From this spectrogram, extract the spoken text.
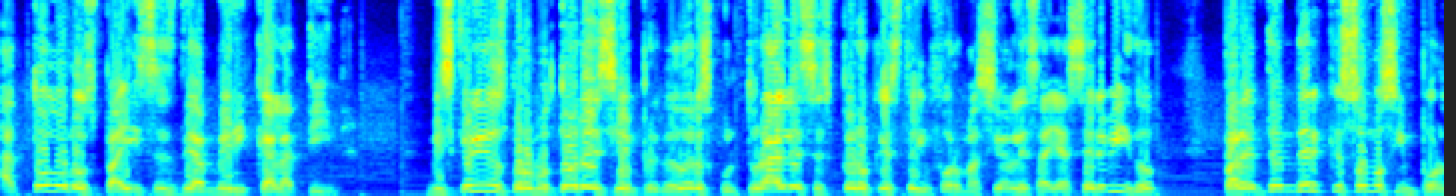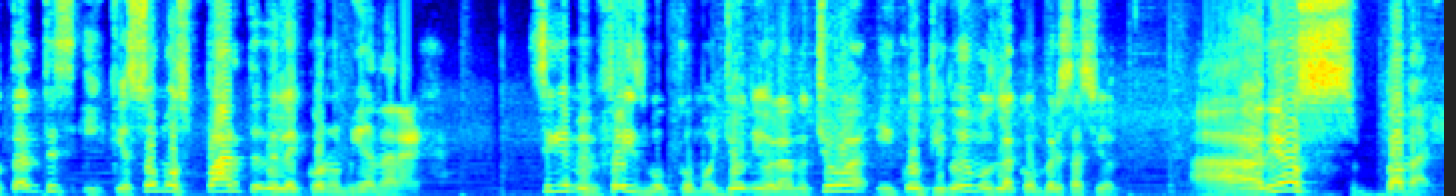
a todos los países de América Latina. Mis queridos promotores y emprendedores culturales, espero que esta información les haya servido para entender que somos importantes y que somos parte de la economía naranja. Sígueme en Facebook como Johnny Olano Ochoa y continuemos la conversación. Adiós, bye bye.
